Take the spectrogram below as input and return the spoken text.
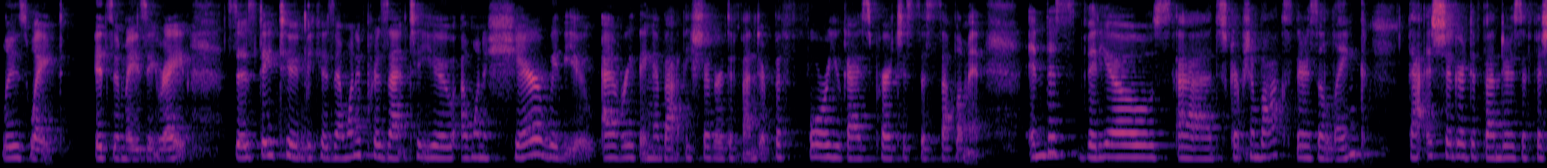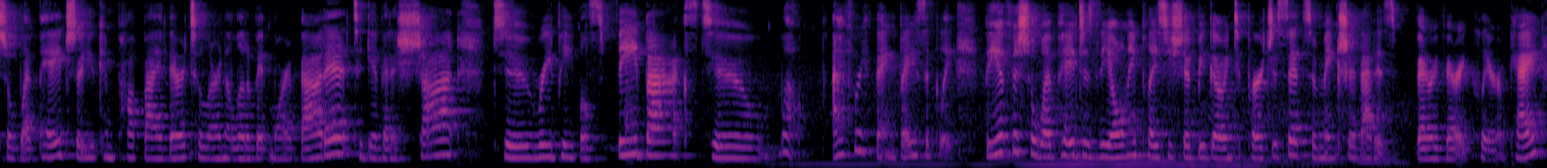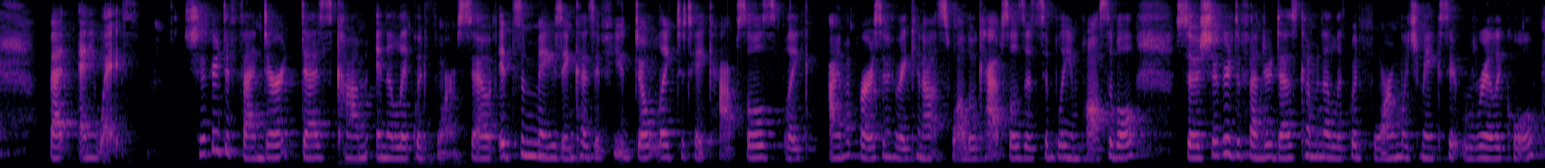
lose weight. It's amazing, right? So stay tuned because I want to present to you, I want to share with you everything about the Sugar Defender before you guys purchase this supplement. In this video's uh, description box, there's a link. That is Sugar Defender's official webpage, so you can pop by there to learn a little bit more about it, to give it a shot, to read people's feedbacks, to, well, everything basically. The official webpage is the only place you should be going to purchase it, so make sure that is very, very clear, okay? But anyways, Sugar Defender does come in a liquid form. So it's amazing because if you don't like to take capsules, like I'm a person who I cannot swallow capsules, it's simply impossible. So Sugar Defender does come in a liquid form, which makes it really cool.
